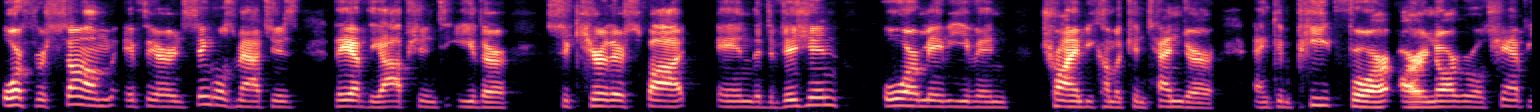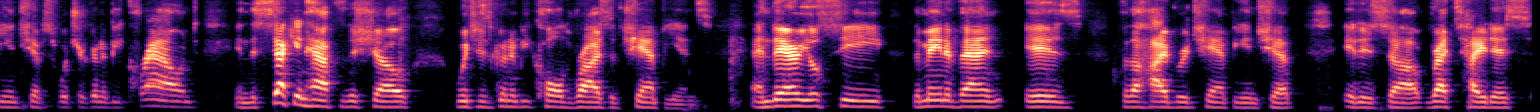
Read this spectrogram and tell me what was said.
or for some, if they're in singles matches, they have the option to either secure their spot in the division or maybe even try and become a contender and compete for our inaugural championships, which are going to be crowned in the second half of the show, which is going to be called Rise of Champions. And there you'll see the main event is for the hybrid championship. It is uh, Rhett Titus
